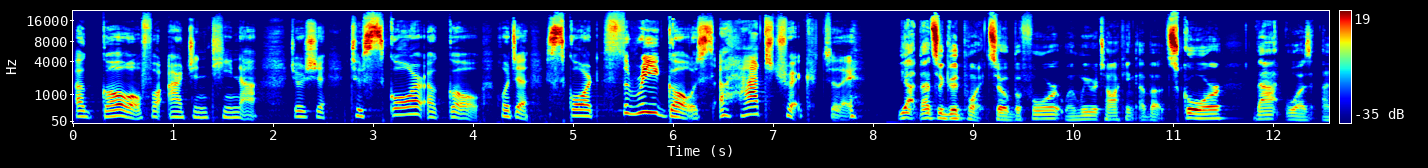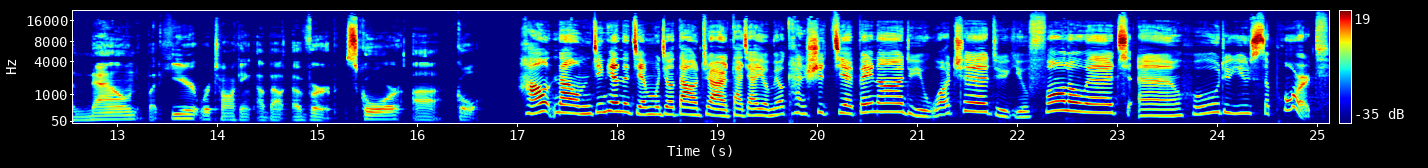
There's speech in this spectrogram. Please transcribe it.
a goal for Argentina，就是 to score a goal，或者 scored three goals, a hat trick 之类。Yeah, that's a good point. So before, when we were talking about score, that was a noun, but here we're talking about a verb. Score a goal. 好，那我们今天的节目就到这儿。大家有没有看世界杯呢？Do you watch it? Do you follow it? And who do you support?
